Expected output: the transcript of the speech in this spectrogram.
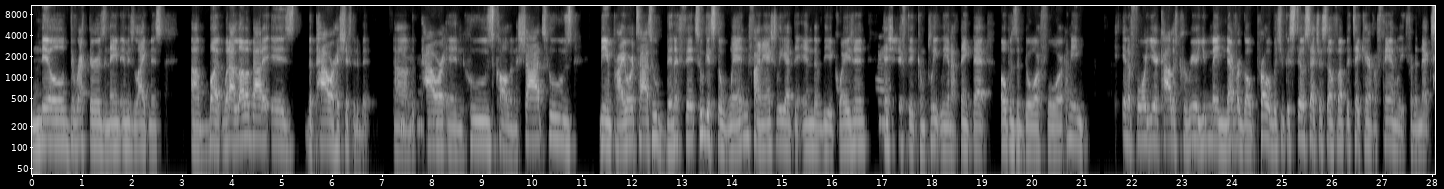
NIL directors and name, image, likeness. Uh, but what I love about it is the power has shifted a bit. Um, The power in who's calling the shots, who's being prioritized, who benefits, who gets to win financially at the end of the equation right. has shifted completely. And I think that opens the door for, I mean, in a four year college career, you may never go pro, but you could still set yourself up to take care of a family for the next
